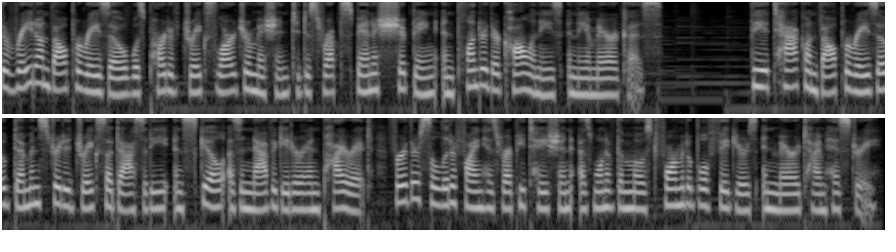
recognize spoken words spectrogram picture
The raid on Valparaiso was part of Drake's larger mission to disrupt Spanish shipping and plunder their colonies in the Americas. The attack on Valparaiso demonstrated Drake's audacity and skill as a navigator and pirate, further solidifying his reputation as one of the most formidable figures in maritime history.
